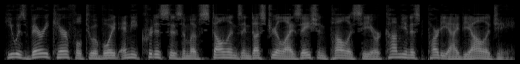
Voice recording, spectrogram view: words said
he was very careful to avoid any criticism of Stalin's industrialization policy or Communist Party ideology.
